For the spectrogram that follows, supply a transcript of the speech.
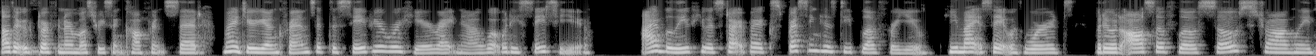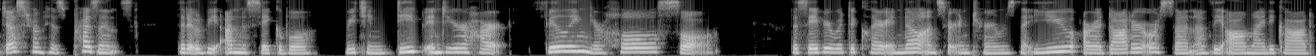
Elder Uchtdorf in our most recent conference said, My dear young friends, if the Savior were here right now, what would he say to you? I believe he would start by expressing his deep love for you. He might say it with words, but it would also flow so strongly just from his presence that it would be unmistakable, reaching deep into your heart, filling your whole soul. The Savior would declare in no uncertain terms that you are a daughter or son of the Almighty God.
